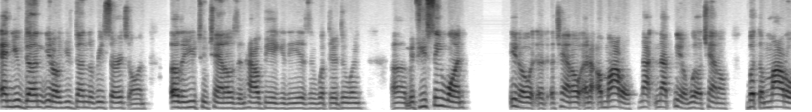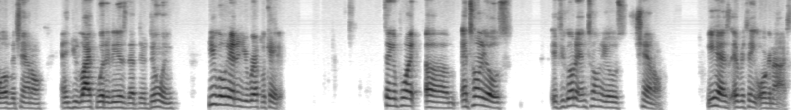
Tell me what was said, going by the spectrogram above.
and you've done, you know, you've done the research on other YouTube channels and how big it is and what they're doing. Um, if you see one, you know, a, a channel and a model, not not you know, well, a channel, but the model of the channel, and you like what it is that they're doing, you go ahead and you replicate it. Second point, um, Antonio's, if you go to Antonio's channel, he has everything organized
